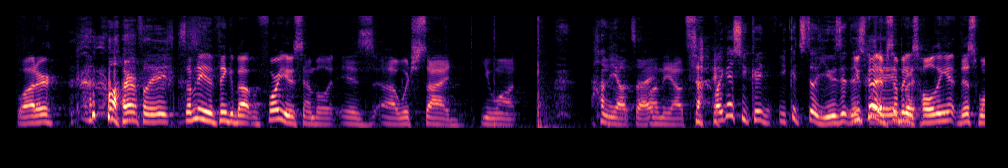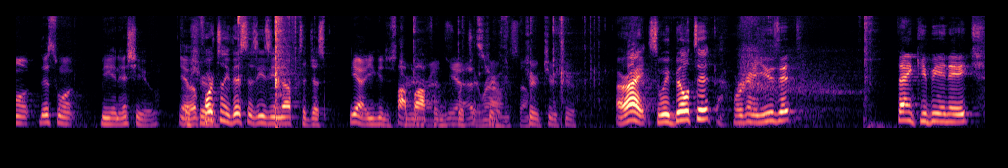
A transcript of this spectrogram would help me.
Water. Water, please. Something to think about before you assemble it is uh, which side you want On the outside. on the outside. well, I guess you could you could still use it you could way. if somebody's holding it. This won't. This won't be an issue. Yeah, for but sure. fortunately, this is easy enough to just. yeah, you can just pop off around. and yeah, switch it around, True. so. true, true, true. All right, so we built it. We're going to use it. Thank you, B&H.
